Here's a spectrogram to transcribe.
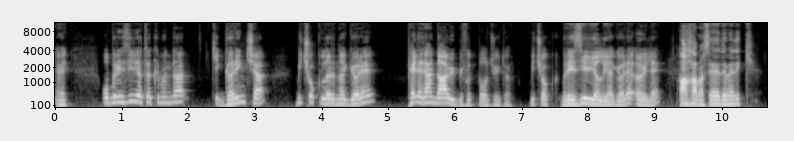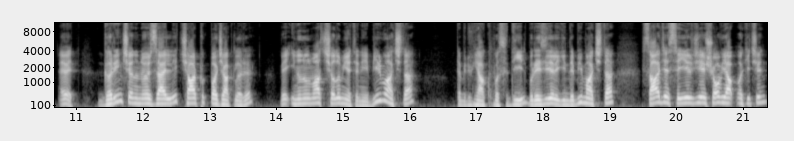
Evet. O Brezilya takımında ki Garincha birçoklarına göre Pele'den daha büyük bir futbolcuydu. Birçok Brezilyalıya göre öyle. Ah ama seyredemedik. Evet. Garincha'nın özelliği çarpık bacakları ve inanılmaz çalım yeteneği. Bir maçta tabii Dünya Kupası değil Brezilya Ligi'nde bir maçta sadece seyirciye şov yapmak için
